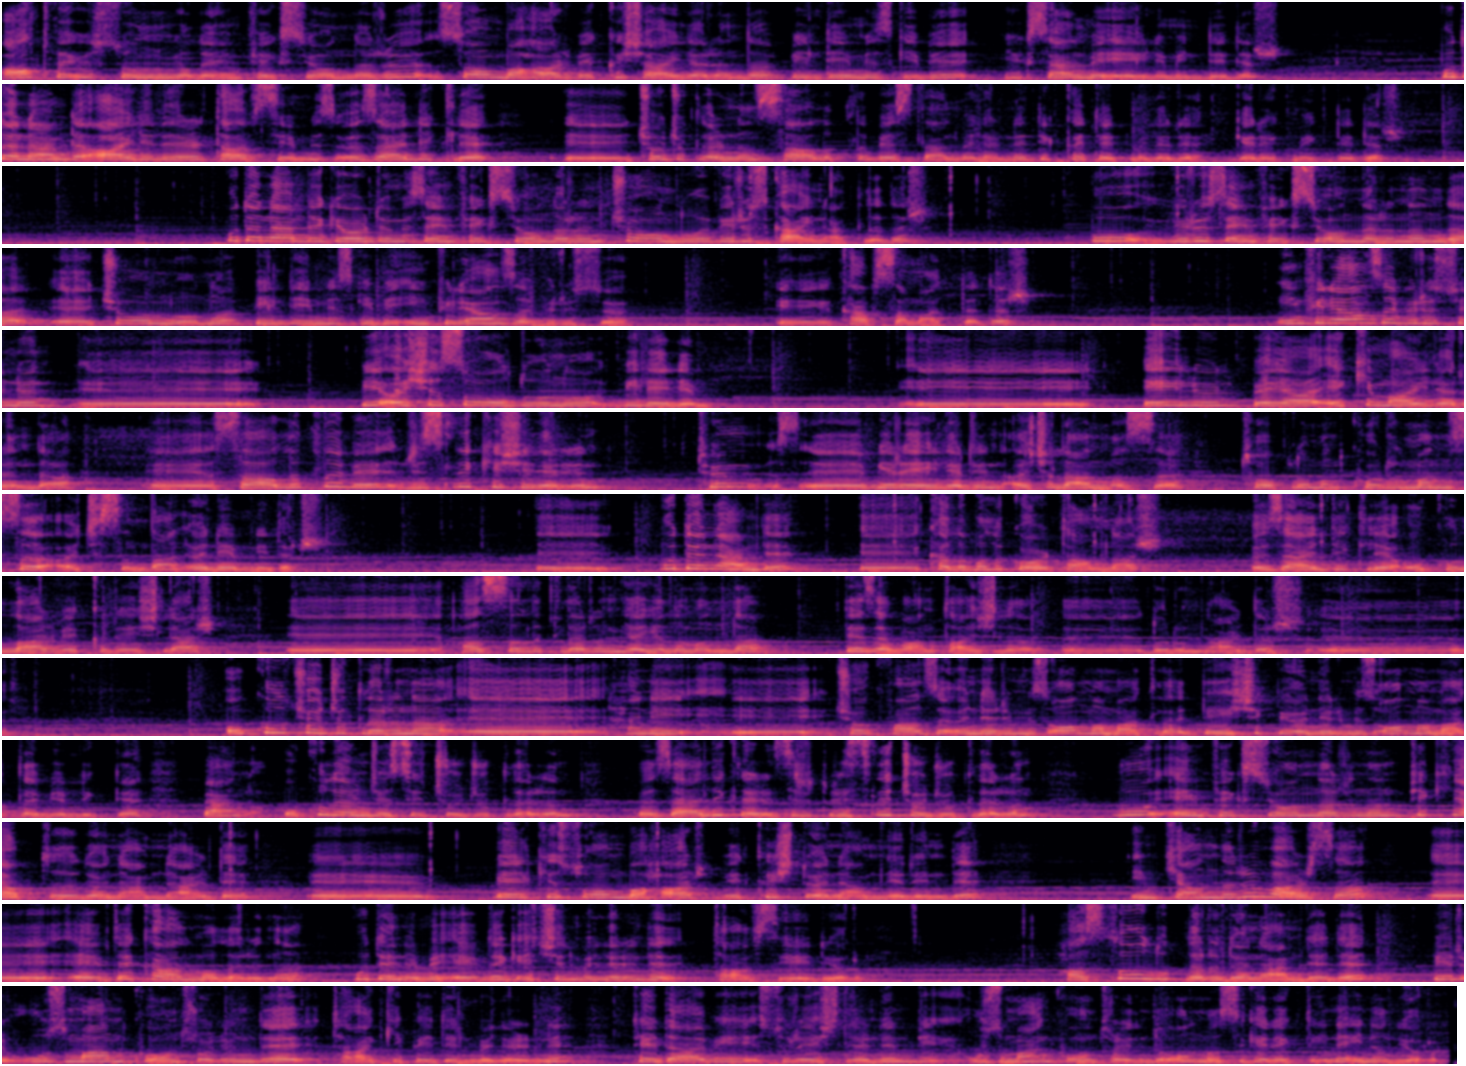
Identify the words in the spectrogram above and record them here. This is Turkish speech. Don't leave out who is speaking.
Speaker 1: alt ve üst solunum yolu enfeksiyonları sonbahar ve kış aylarında bildiğimiz gibi yükselme eğilimindedir. Bu dönemde ailelere tavsiyemiz özellikle e, çocuklarının sağlıklı beslenmelerine dikkat etmeleri gerekmektedir. Bu dönemde gördüğümüz enfeksiyonların çoğunluğu virüs kaynaklıdır. Bu virüs enfeksiyonlarının da e, çoğunluğunu bildiğimiz gibi influenza virüsü e, kapsamaktadır. İnfluenza virüsünün e, bir aşısı olduğunu bilelim. E, Eylül veya Ekim aylarında e, sağlıklı ve riskli kişilerin tüm e, bireylerin aşılanması, toplumun korunması açısından önemlidir. E, bu dönemde e, kalabalık ortamlar, özellikle okullar ve kreşler e, hastalıkların yayılımında dezavantajlı e, durumlardır. E, okul çocuklarına e, hani e, çok fazla önerimiz olmamakla, değişik bir önerimiz olmamakla birlikte ben okul öncesi çocukların, özellikle riskli çocukların bu enfeksiyonlarının pik yaptığı dönemlerde e, belki sonbahar ve kış dönemlerinde imkanları varsa e, evde kalmalarını, bu dönemi evde geçirmelerini tavsiye ediyorum. Hasta oldukları dönemde de bir uzman kontrolünde takip edilmelerini, tedavi süreçlerinin bir uzman kontrolünde olması gerektiğine inanıyorum.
